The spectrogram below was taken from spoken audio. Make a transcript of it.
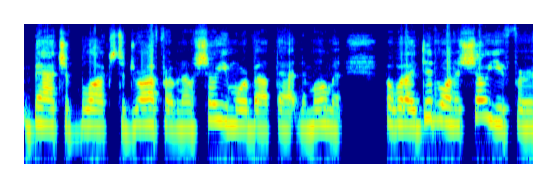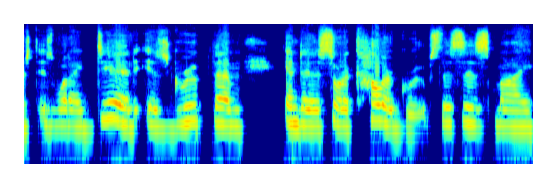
batch of blocks to draw from. And I'll show you more about that in a moment. But what I did want to show you first is what I did is group them into sort of color groups. This is my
